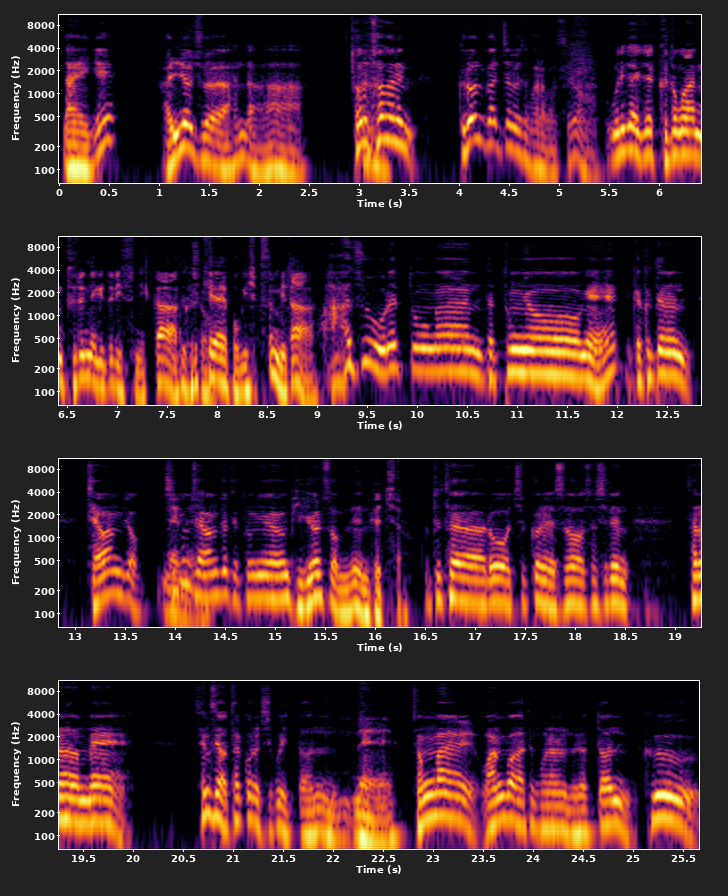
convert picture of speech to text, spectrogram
나에게 알려줘야 한다. 저는 처음에는 그런 관점에서 바라봤어요. 우리가 이제 그동안 들은 얘기들이 있으니까 그 그렇죠. 렇게 보기 쉽습니다. 아주 오랫동안 대통령의, 그러니까 그때는 제왕적, 지금 네네. 제왕적 대통령은 비교할 수 없는 그렇죠. 구테타로 집권해서 사실은 사람의 생사 여탈권을 쥐고 있던 네. 정말 왕과 같은 권한을 누렸던 그,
